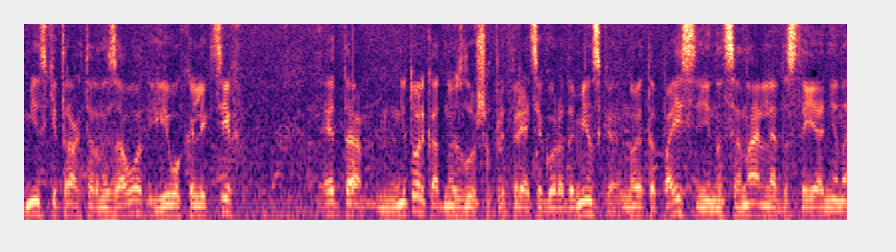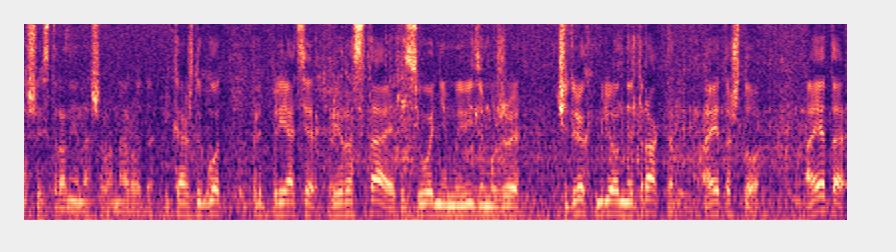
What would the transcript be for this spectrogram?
Минский тракторный завод и его коллектив – это не только одно из лучших предприятий города Минска, но это поистине национальное достояние нашей страны, нашего народа. И каждый год предприятие прирастает, и сегодня мы видим уже 4-миллионный трактор. А это что? А это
